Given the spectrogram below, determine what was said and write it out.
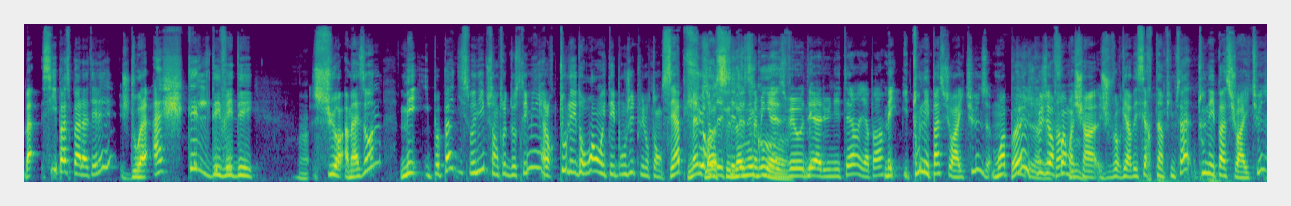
bah s'il passe pas à la télé, je dois acheter le DVD sur Amazon, mais il peut pas être disponible sur un truc de streaming alors que tous les droits ont été épongés depuis longtemps. C'est absurde. Même sur des sites de streaming hein. SVOD à l'unitaire, il y a pas Mais tout n'est pas sur iTunes. Moi, plusieurs fois, moi, je, je, veux regarder certains films, ça, tout n'est pas sur iTunes.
